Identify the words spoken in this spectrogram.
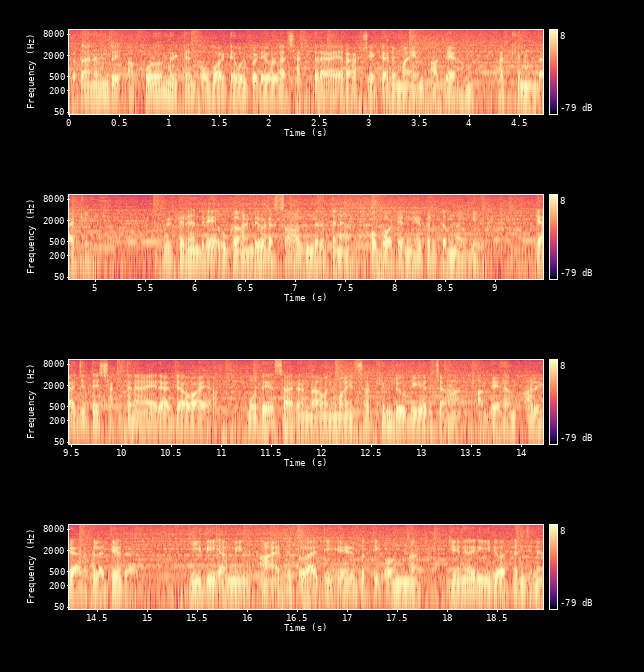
പ്രധാനമന്ത്രി അപ്പോളോ മിൽട്ടൺ ഒബാട്ടെ ഉൾപ്പെടെയുള്ള ശക്തരായ രാഷ്ട്രീയക്കാരുമായും അദ്ദേഹം സഖ്യമുണ്ടാക്കി. ബ്രിട്ടനെതിരെ ഉഗാണ്ടയുടെ സ്വാതന്ത്ര്യത്തിന് ഒബോട്ടെ നേതൃത്വം നൽകി. രാജ്യത്തെ ശക്തനായ രാജാവായ മുദേസ രണ്ടാമനുമായി സഖ്യം രൂപീകരിച്ചാണ് അദ്ദേഹം അധികാരത്തിലെത്തിയത്. ഈദി അമീൻ ആയിരത്തി തൊള്ളായിരത്തി എഴുപത്തി ഒന്ന് ജനുവരി ഇരുപത്തഞ്ചിന്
